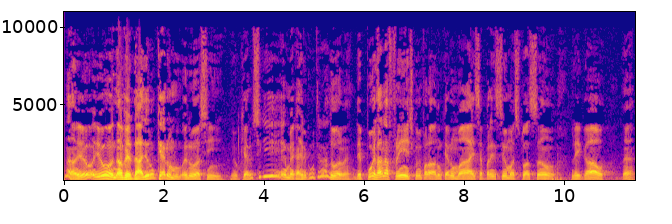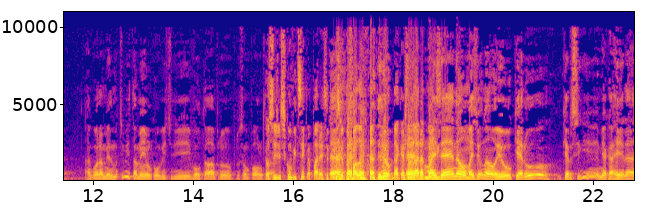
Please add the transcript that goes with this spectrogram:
Não, eu, eu, na verdade, eu não quero, eu não, assim, eu quero seguir a minha carreira como treinador, né? Depois, lá na frente, quando eu falar, ah, não quero mais, se aparecer uma situação legal, né? Agora mesmo eu tive também um convite de voltar pro, pro São Paulo. pra- Ou seja, esse convite sempre aparece. É por isso que eu estou falando Entendeu? da questão É, da área técnica. Mas é, não, mas eu não, eu quero, quero seguir minha carreira,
